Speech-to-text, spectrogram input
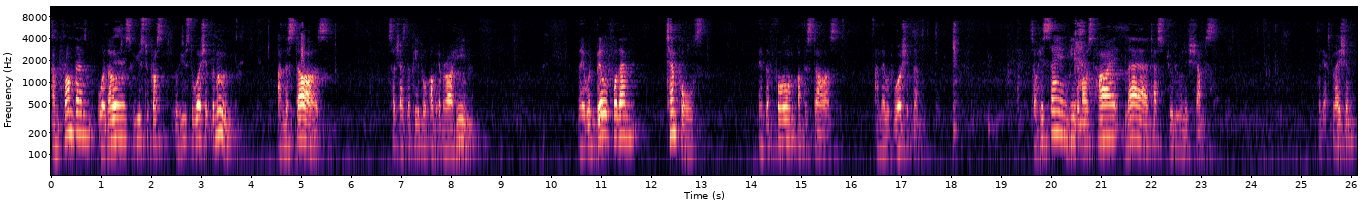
And from them were those who used to, pros- who used to worship the moon and the stars, such as the people of Ibrahim. They would build for them temples in the form of the stars, and they would worship them. So he's saying, He the Most High, La tasjudu lishams. With the explanation,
